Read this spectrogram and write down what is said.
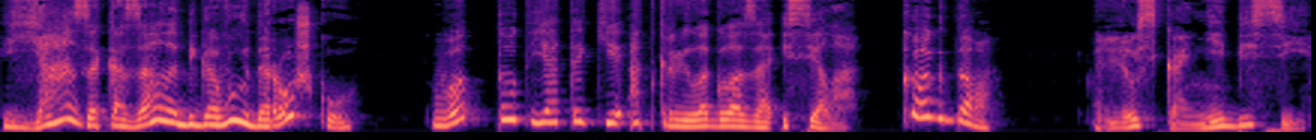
Я заказала беговую дорожку? Вот тут я таки открыла глаза и села. Когда? Люська, не беси.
